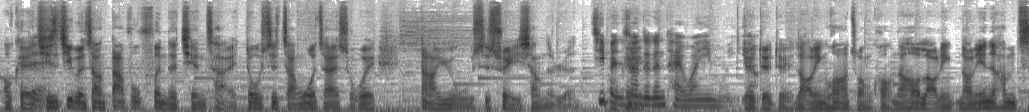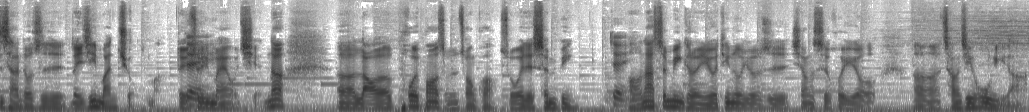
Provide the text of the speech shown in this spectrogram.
OK，其实基本上大部分的钱财都是掌握在所谓大于五十岁以上的人。基本上就跟台湾一模一样。对对对，老龄化状况，然后老龄老年人他们资产都是累积蛮久的嘛，对，对所以蛮有钱。那呃老了会碰到什么状况？所谓的生病。对哦，那生病可能也会听说，就是像是会有呃长期护理啦，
